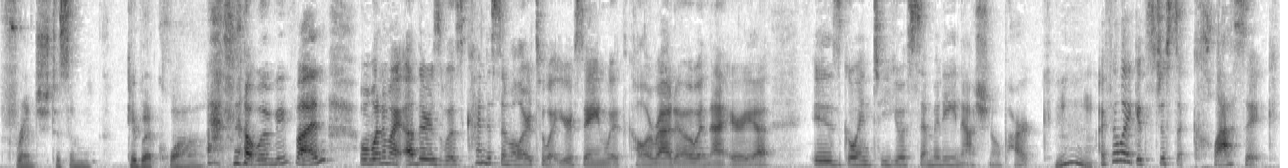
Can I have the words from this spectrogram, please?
French to some Quebecois. that would be fun. Well, one of my others was kind of similar to what you're saying with Colorado and that area is going to Yosemite National Park. Hmm. I feel like it's just a classic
